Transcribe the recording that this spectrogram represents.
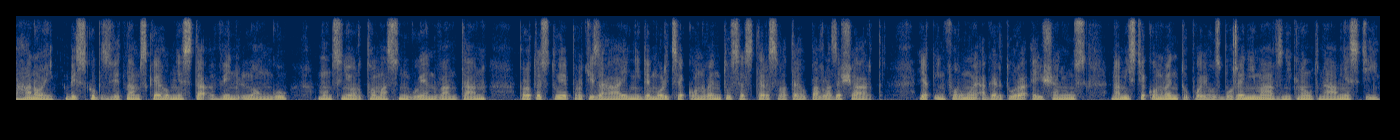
Hanoj, biskup z větnamského města Vin Longu, monsignor Thomas Nguyen Van Tan, protestuje proti zahájení demolice konventu sester svatého Pavla ze Šárt. Jak informuje agentura Asia News, na místě konventu po jeho zboření má vzniknout náměstí.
